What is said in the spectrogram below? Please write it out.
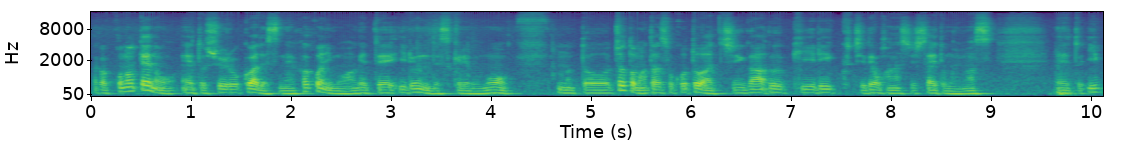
だからこの手の、えー、と収録はですね過去にも上げているんですけれども、うん、とちょっとまたそことは違う切り口でお話ししたいと思います。えー、と1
